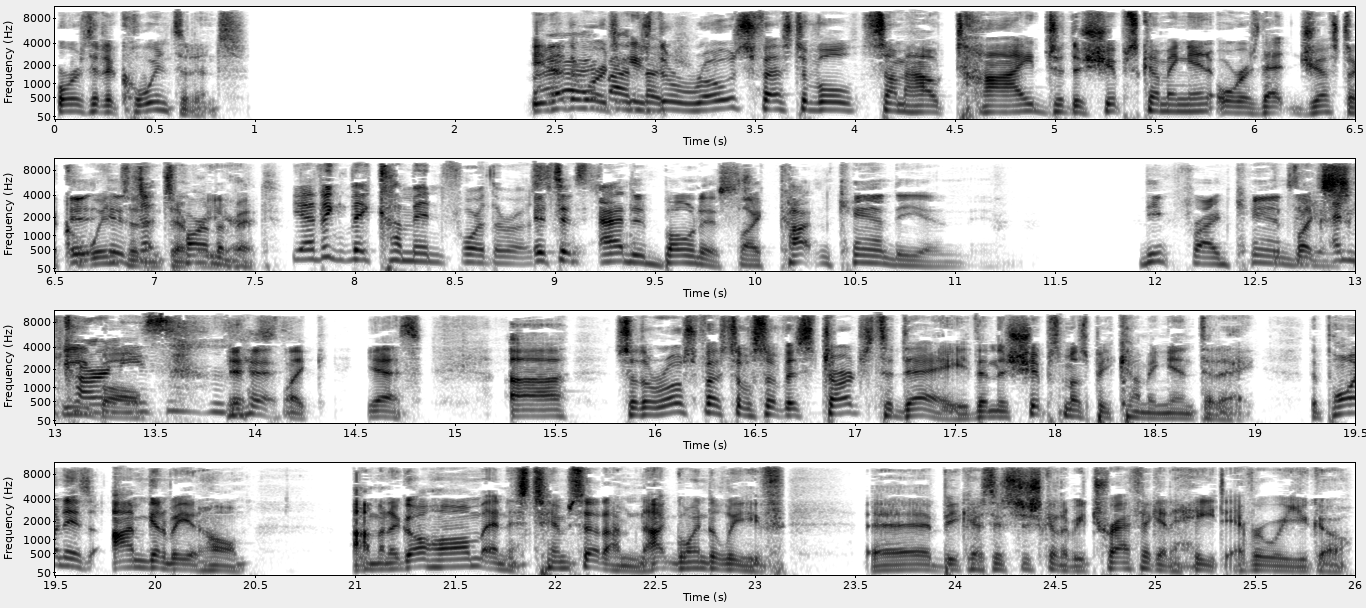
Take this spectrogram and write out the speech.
or is it a coincidence? In I- other words, I'm is not the Rose Festival somehow tied to the ships coming in, or is that just a It- it's coincidence? part every of year? it. yeah, I think they come in for the roast. It's an added bonus, like cotton candy and deep fried candy. It's like And skee ball. carnies. yes, like yes. Uh, so the Rose Festival. So if it starts today, then the ships must be coming in today. The point is, I'm going to be at home. I'm going to go home, and as Tim said, I'm not going to leave uh, because it's just going to be traffic and hate everywhere you go.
